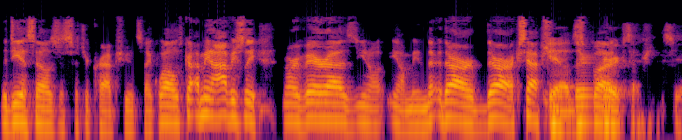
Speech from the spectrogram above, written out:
the DSL is just such a crapshoot. It's like, well, it's, I mean, obviously Norge Vera is, you know, you know, I mean, there, there are there are exceptions, yeah, there, but there are exceptions. Yeah.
